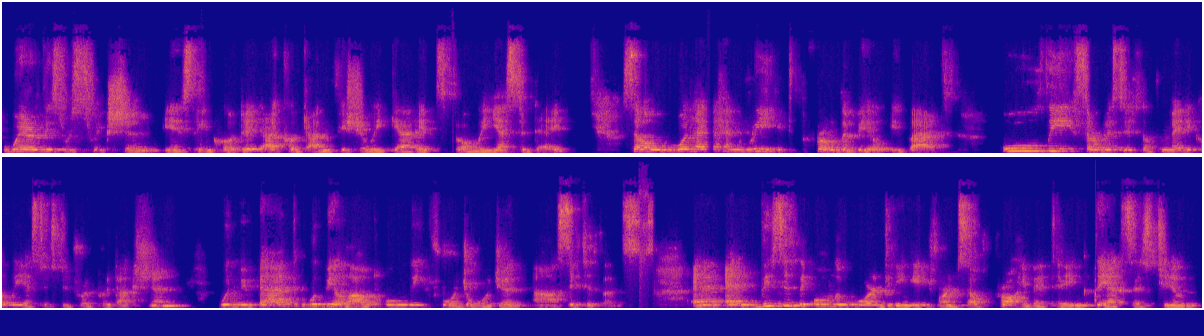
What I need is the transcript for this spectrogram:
where this restriction is included. I could unofficially get it only yesterday. So, what I can read from the bill is that all the services of medically assisted reproduction would be banned, would be allowed only for Georgian uh, citizens. And, and this is the only wording in terms of prohibiting the access to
